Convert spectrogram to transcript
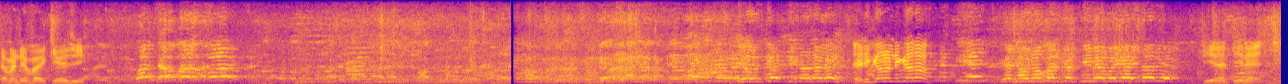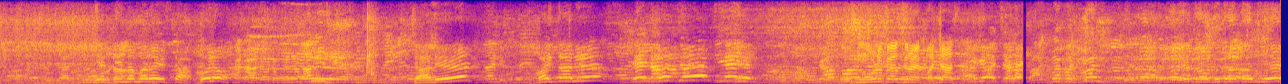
సెవెంటీ ఫైవ్ కేజీ ये उसके तीन अलग है ఏ నికాలో నికాలో ये नौ नंबर के तीन है भैया इधर ये తీనే తీనే ये तीन नंबर है इसका बोलो चालीस पैतालीस पचास ये- మూడు పేసులు ఉన్నాయి పచాస్ आगे चला ये दो बुझाता जी है।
